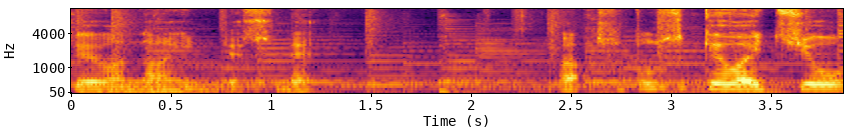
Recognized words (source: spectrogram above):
けはないんですね。あ、外付けは一応、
